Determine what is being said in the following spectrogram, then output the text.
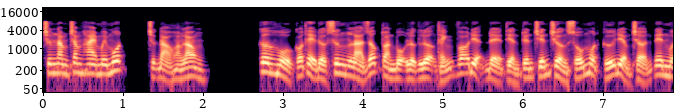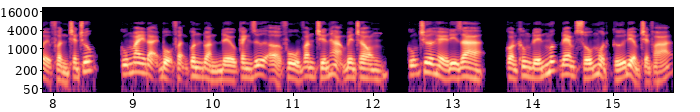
Chương 521, trực đảo Hoàng Long. Cơ hồ có thể được xưng là dốc toàn bộ lực lượng thánh võ điện để tiền tuyến chiến trường số một cứ điểm trở nên 10 phần chen trúc, cũng may đại bộ phận quân đoàn đều canh giữ ở phù văn chiến hạm bên trong, cũng chưa hề đi ra, còn không đến mức đem số một cứ điểm chèn phá.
